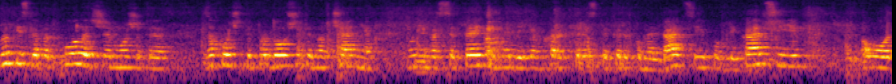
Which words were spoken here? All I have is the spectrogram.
ви після педколеджа можете захочете продовжити навчання в університеті. Ми даємо характеристики, рекомендації, публікації. От.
